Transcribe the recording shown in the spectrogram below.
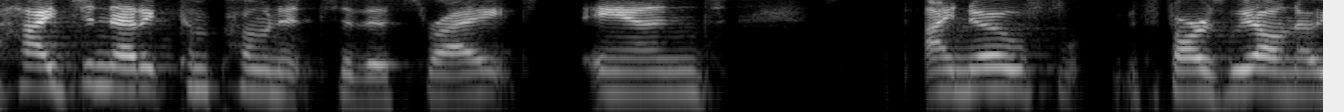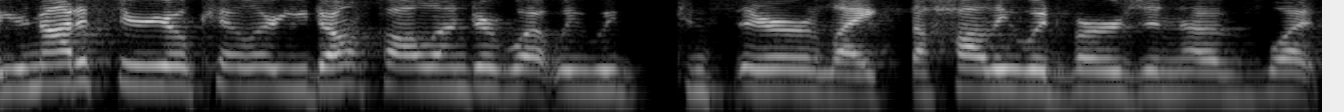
high genetic component to this, right? And I know, as far as we all know, you're not a serial killer. You don't fall under what we would consider like the Hollywood version of what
